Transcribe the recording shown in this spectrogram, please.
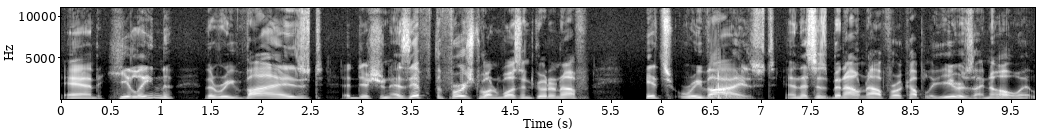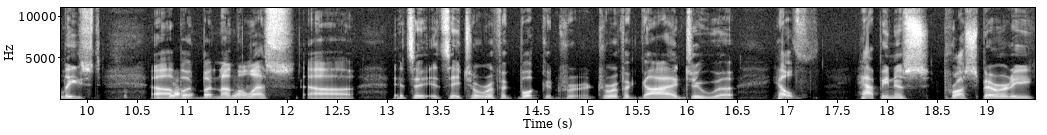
and Healing, the revised edition. As if the first one wasn't good enough, it's revised. And this has been out now for a couple of years, I know, at least. Uh, Yeah. But but nonetheless, uh, it's a it's a terrific book, a ter- terrific guide to uh, health, happiness, prosperity,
